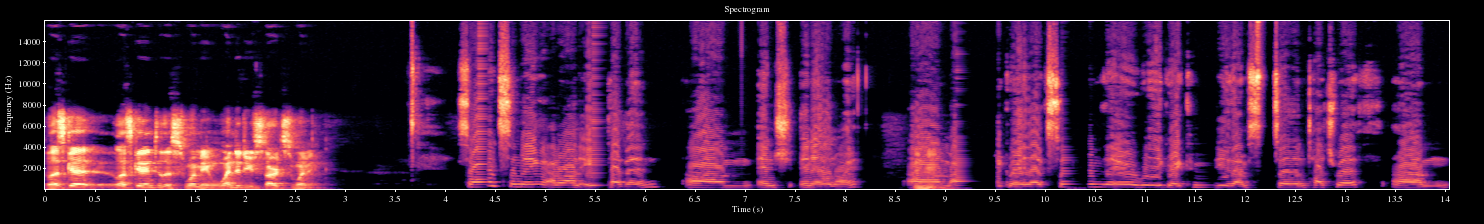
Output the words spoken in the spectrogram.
Let's get let's get into the swimming. When did you start swimming? So I started swimming at around eight seven, um, in in Illinois. Mhm. Um, I had a great like swim there, really great community that I'm still in touch with. Um,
